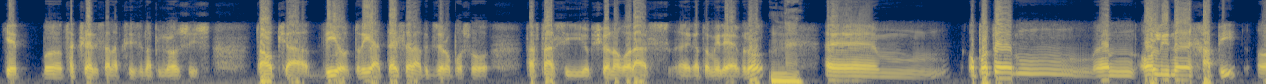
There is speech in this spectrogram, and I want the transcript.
και ε, θα ξέρεις αν αξίζει να πληρώσεις τα όποια 2, 3, 4 δεν ξέρω πόσο θα φτάσει η οψιόν αγοράς ε, εκατομμύρια ευρώ. Ναι. ε, μ, οπότε μ, εμ, όλοι είναι happy, ο-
